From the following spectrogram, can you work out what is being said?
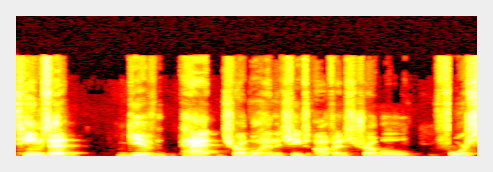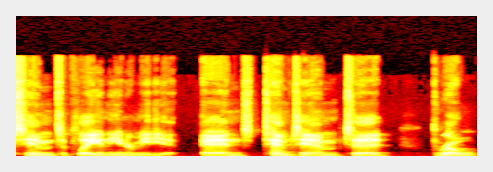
teams that give Pat trouble and the Chiefs offense trouble force him to play in the intermediate and tempt him to throw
